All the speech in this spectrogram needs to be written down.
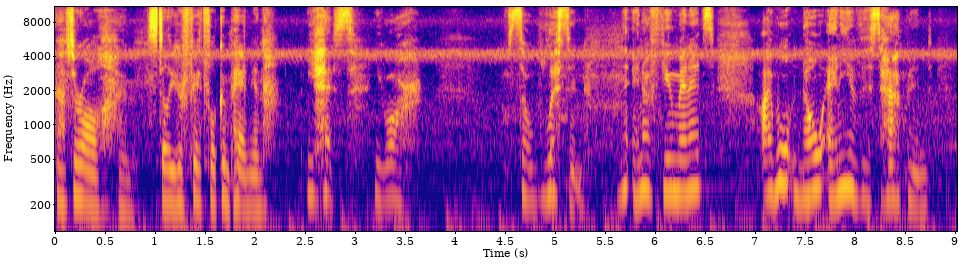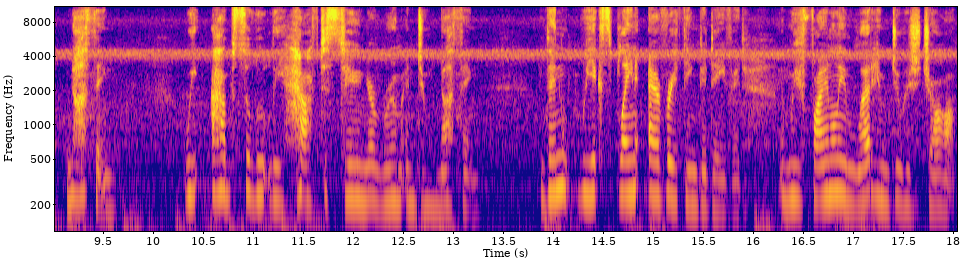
After all, I'm still your faithful companion. Yes, you are. So listen, in a few minutes, I won't know any of this happened. Nothing. We absolutely have to stay in your room and do nothing. Then we explain everything to David, and we finally let him do his job.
